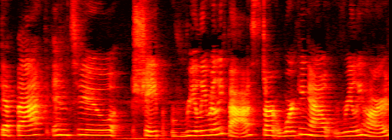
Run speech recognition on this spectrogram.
get back into shape really, really fast, start working out really hard.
